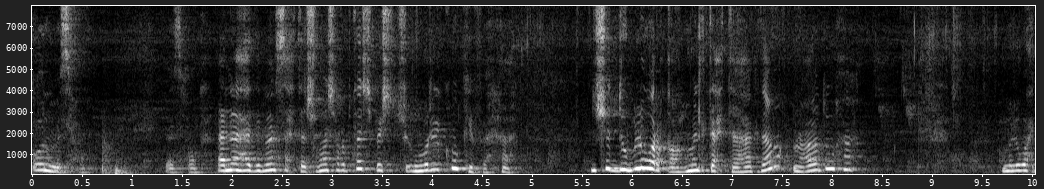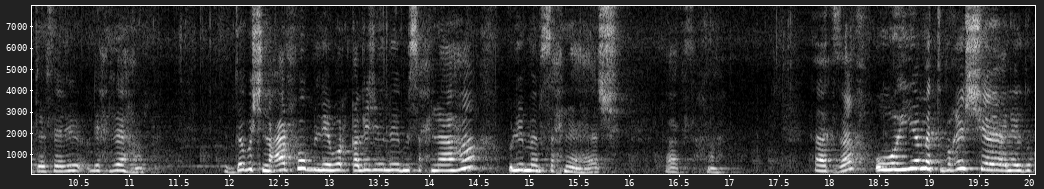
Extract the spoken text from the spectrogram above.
ونمسحو. نمسحو أنا هذه ما مسحتهاش وما شربتهاش باش نوريكم كيف. ها. نشدو بالورقة من تحت هكذا نعاودو ها. من الوحدة ثاني اللي حداها. نبداو باش نعرفوا بلي الورقة اللي مسحناها واللي ما مسحناهاش. هكذا ها. هكذا. وهي ما تبغيش يعني دوك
